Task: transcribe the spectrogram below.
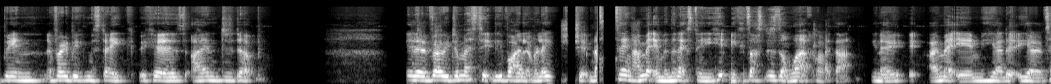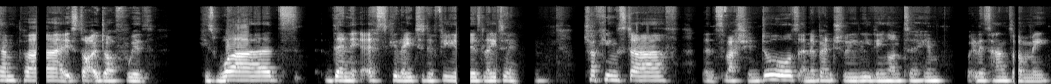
being a very big mistake because I ended up in a very domestically violent relationship. Not saying I met him and the next day he hit me because that doesn't work like that. You know, I met him. He had a, he had a temper. It started off with his words, then it escalated a few years later, chucking stuff, then smashing doors, and eventually leading on to him putting his hands on me.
